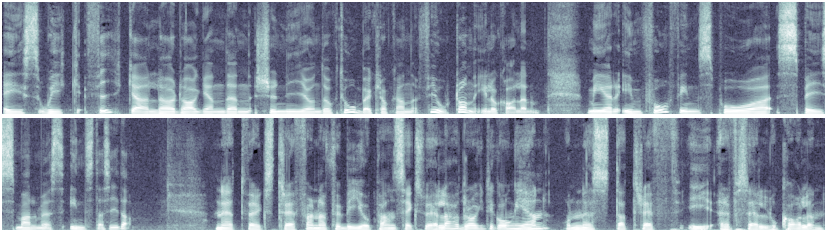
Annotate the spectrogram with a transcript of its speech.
Ace Week Fika lördagen den 29 oktober klockan 14 i lokalen. Mer info finns på Space Malmös Instasida. Nätverksträffarna för bi och pansexuella har dragit igång igen och nästa träff i RFSL-lokalen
